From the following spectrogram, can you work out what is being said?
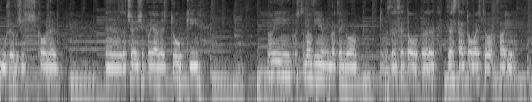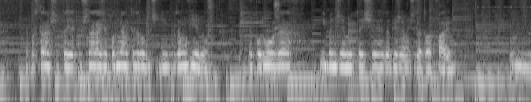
muszę wyczyścić korzeń. E, zaczęły się pojawiać trubki. No i postanowiłem dlatego zrestartować to akwarium. Postaram się tutaj jakąś na razie podmiankę zrobić i zamówiłem już podłoże i będziemy tutaj się, zabierzemy się za to akwarium. Mm.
